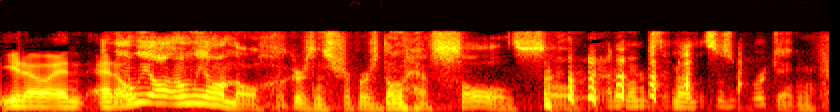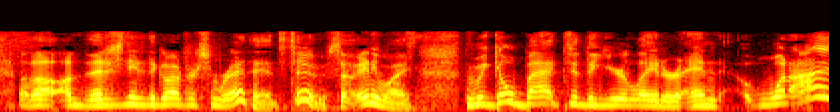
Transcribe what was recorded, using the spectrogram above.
You know, and and, And, we all and we all know hookers and strippers don't have souls, so I don't understand how this is working. Well, um, they just needed to go after some redheads too. So anyway, we go back to the year later, and what I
